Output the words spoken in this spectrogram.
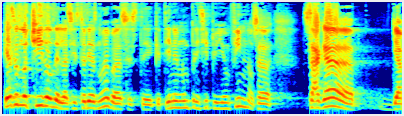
Que eso es lo chido de las historias nuevas, este, que tienen un principio y un fin. O sea, Saga, ya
